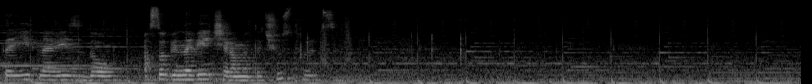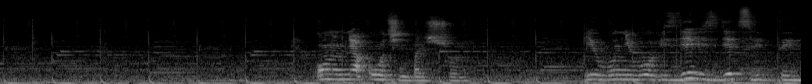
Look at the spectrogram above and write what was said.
стоит на весь дом. Особенно вечером это чувствуется. Он у меня очень большой. И у него везде-везде цветы.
